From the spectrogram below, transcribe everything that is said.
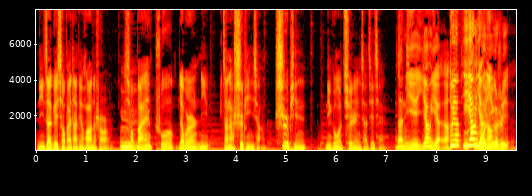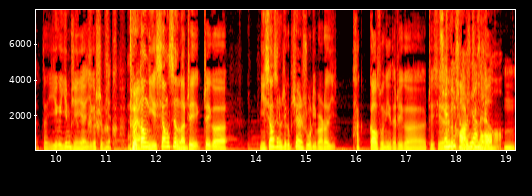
你在给小白打电话的时候，嗯小白说，要不然你咱俩视频一下，视频你跟我确认一下借钱。那你也一样演啊，对呀、一样演啊。如果一。个是对一个音频演一个视频，就对当你相信了嗯。这这个，你相信了这个骗术里边的他告诉你的这个这些前提条套路之后，件的时候，嗯。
